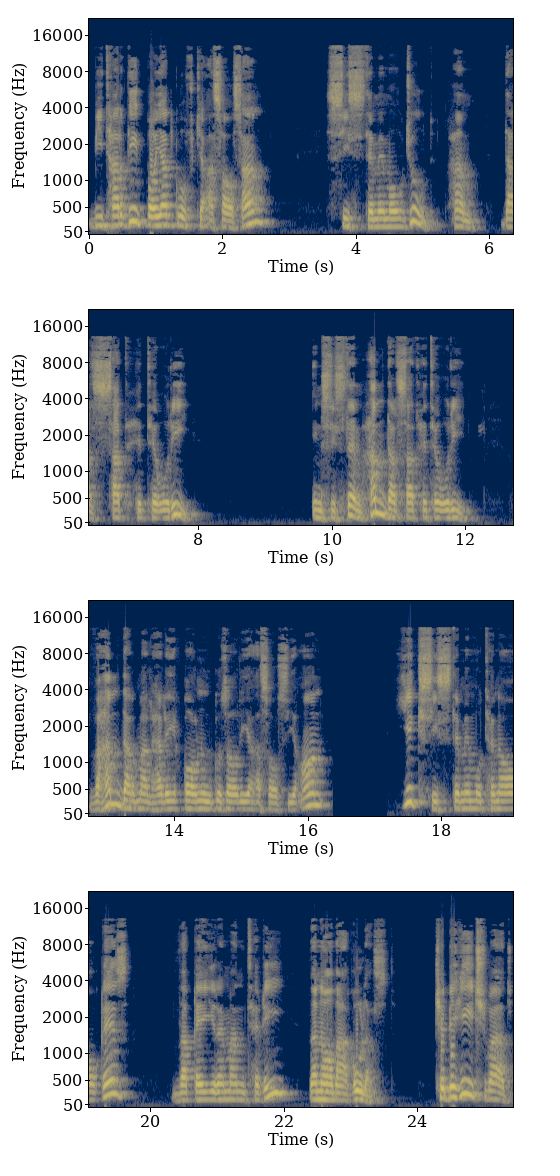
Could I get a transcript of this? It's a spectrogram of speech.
بی تردید باید گفت که اساسا سیستم موجود هم در سطح تئوری این سیستم هم در سطح تئوری و هم در مرحله قانونگذاری اساسی آن یک سیستم متناقض و غیر منطقی و نامعقول است که به هیچ وجه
